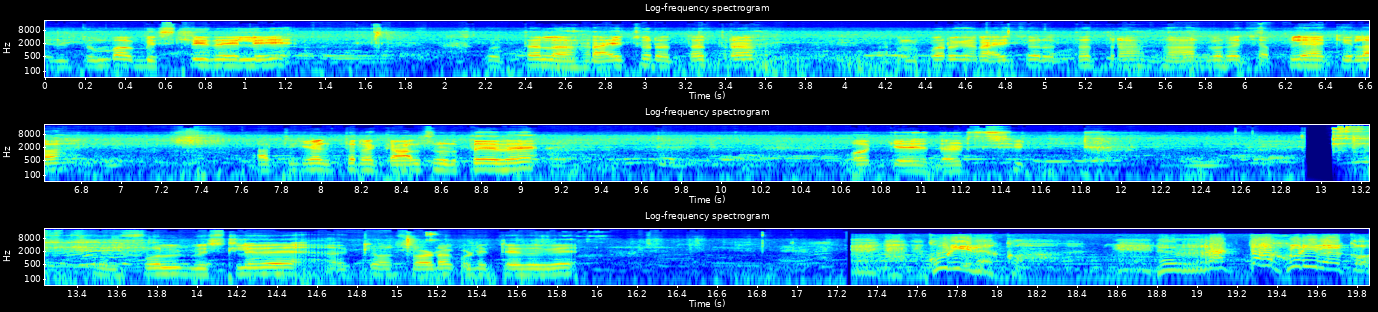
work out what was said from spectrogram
ಇಲ್ಲಿ ತುಂಬ ಬಿಸಿಲಿದೆ ಇಲ್ಲಿ. ಗೊತ್ತಲ್ಲ, ರಾಯಚೂರು ಹತ್ತತ್ರ. ಗುಲ್ಬರ್ಗ ರಾಯಚೂರು ಹತ್ತತ್ರ ನಾನು ಬೇರೆ ಚಪ್ಪಲಿ ಹಾಕಿಲ್ಲ. ಹತ್ತು ಹೇಳ್ತಾರೆ ಕಾಲು ಸುಡ್ತಾ ಇದೆ. ಓಕೆ ದಟ್ಸ್ ಇಟ್ ಇಲ್ಲಿ ಫುಲ್ ಬಿಸಿಲಿದೆ ಅದಕ್ಕೆ ಒಂದು ಸೋಡಾ ಕುಡಿತಾ ಇದ್ದೀವಿ ಕುಡಿಬೇಕು ರಕ್ತ ಕುಡಿಬೇಕು.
